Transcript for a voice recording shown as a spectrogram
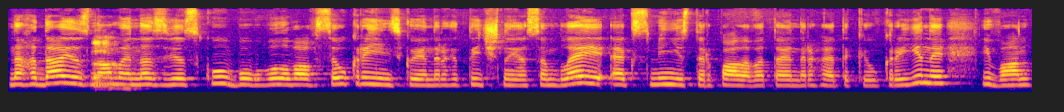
Нагадаю, з нами на зв'язку був голова Всеукраїнської енергетичної асамблеї, екс-міністр палива та енергетики України Іван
